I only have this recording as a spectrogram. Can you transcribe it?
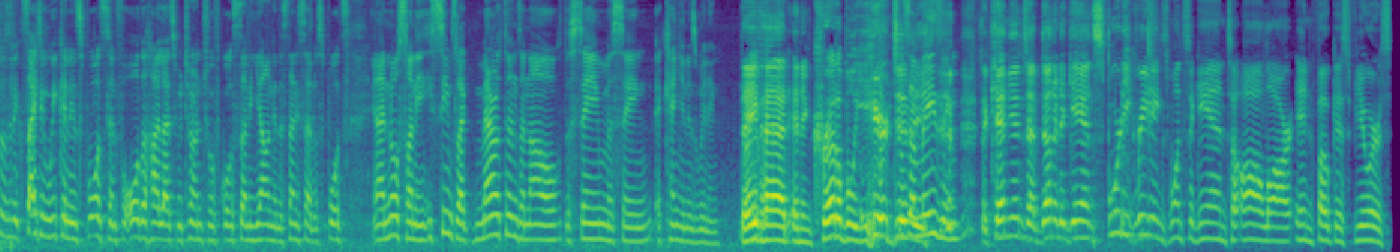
It was an exciting weekend in sports, and for all the highlights, we turn to, of course, Sonny Young and the sunny side of sports. And I know, Sonny, it seems like marathons are now the same as saying a Kenyan is winning. They've had an incredible year, Dimmy. It's amazing. the Kenyans have done it again. Sporty greetings once again to all our In Focus viewers.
